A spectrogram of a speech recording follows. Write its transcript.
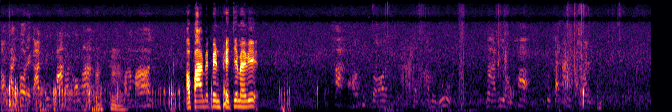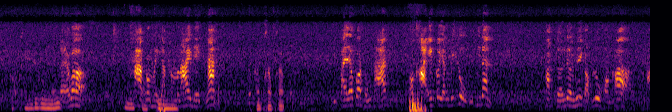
ต้องถ่ายโทษในการดึงปานมันออกมาอืมทรมานเอาปานไปเป็นเพชรใช่ไหมพี่ ข้าเอาคิดก่อนของข้าไม่รู้ หน้าที่ของข้าคือการป้องกันมัน โอเคทุกคนงั้น แต่ว่า ข้าก็ไม่อยากทำร้ายเด็กนะ ครับครับครับคิดไปแล้วก็สงสารเพราะข้าเองก็ยังมีลูกอยู่ที่นั่น ถ้าเกิดเรื่องนี้กับลูกของข้าข้า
